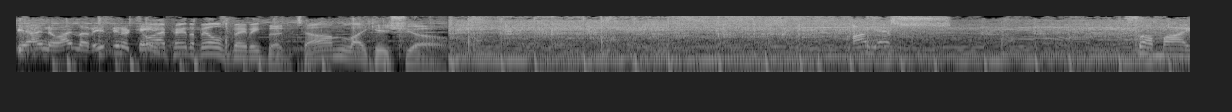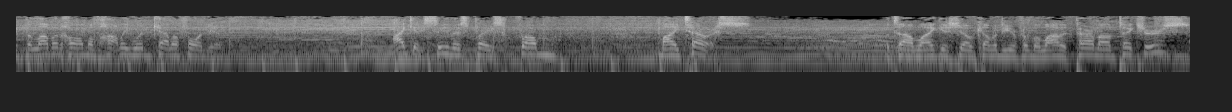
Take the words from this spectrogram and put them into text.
Yeah, I know. I love it. It's entertaining. So I pay the bills, baby. The Tom Leykis Show. Ah, yes. From my beloved home of Hollywood, California. I can see this place from my terrace. The Tom Leykis Show coming to you from the lot at Paramount Pictures.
